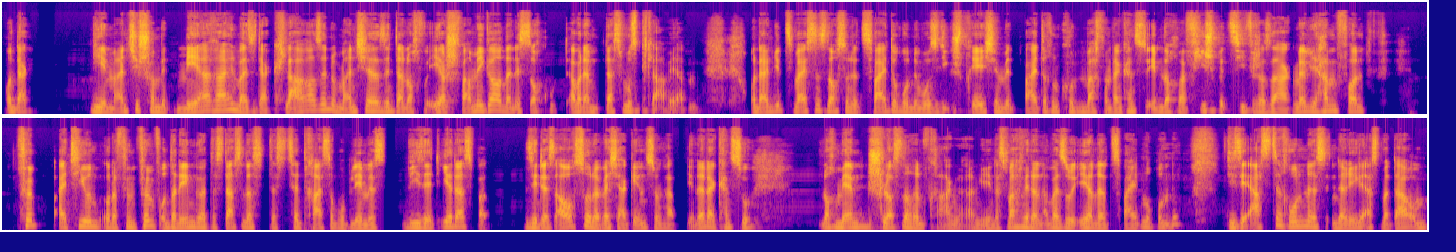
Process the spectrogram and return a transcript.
Und da gehen manche schon mit mehr rein, weil sie da klarer sind und manche sind da noch eher schwammiger und dann ist es auch gut, aber dann, das muss klar werden. Und dann gibt's meistens noch so eine zweite Runde, wo sie die Gespräche mit weiteren Kunden machen und dann kannst du eben noch mal viel spezifischer sagen. Ne? Wir haben von fünf IT- und, oder fünf, fünf Unternehmen gehört, dass das und das das zentralste Problem ist. Wie seht ihr das? Seht ihr das auch so oder welche Ergänzung habt ihr? Ne? Dann kannst du noch mehr mit geschlosseneren Fragen rangehen. Das machen wir dann aber so eher in der zweiten Runde. Diese erste Runde ist in der Regel erstmal da, um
